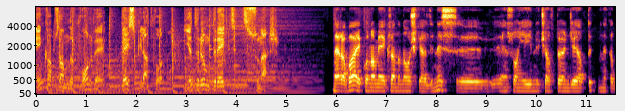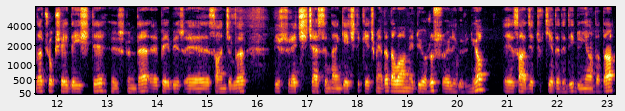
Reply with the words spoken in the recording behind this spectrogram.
en kapsamlı fon ve BES platformu. Yatırım Direkt sunar. Merhaba, ekonomi ekranına hoş geldiniz. Ee, en son yayını 3 hafta önce yaptık. Ne kadar çok şey değişti üstünde. Epey bir e, sancılı bir süreç içerisinden geçtik. Geçmeye de devam ediyoruz. Öyle görünüyor. E, sadece Türkiye'de de değil, dünyada da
